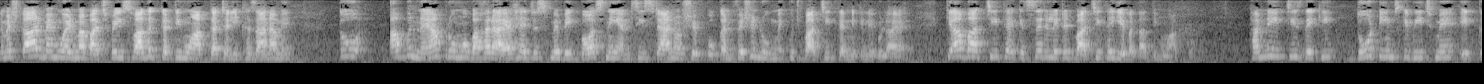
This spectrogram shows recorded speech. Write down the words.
नमस्कार, मैं हूँ एडमा बाजपेयी। स्वागत करती हूँ आपका चली खजाना में। तो अब नया प्रोमो बाहर आया है, जिसमें बिग बॉस ने एमसी स्टैन और शिव को कन्फेशन रूम में कुछ बातचीत करने के लिए बुलाया है। क्या बातचीत है? किससे रिलेटेड बातचीत है? ये बताती हूँ आपको। हमने एक चीज़ देखी, दो टीम्स के बीच में एक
